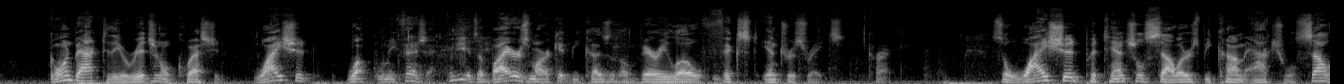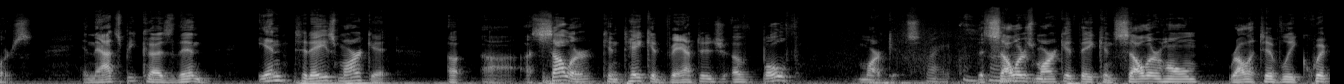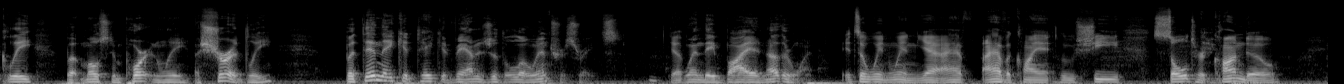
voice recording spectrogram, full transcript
going back to the original question, why should well, let me finish that. It's a buyer's market because of the very low fixed interest rates. Correct. So, why should potential sellers become actual sellers? And that's because then, in today's market, a, uh, a seller can take advantage of both markets. Right. The seller's market, they can sell their home relatively quickly, but most importantly, assuredly. But then they could take advantage of the low interest rates Yep. when they buy another one. it's a win-win. Yeah i have i have a client who she sold her condo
